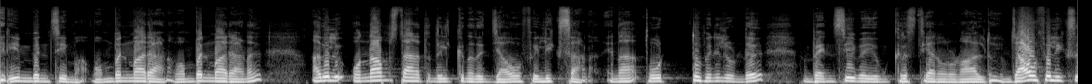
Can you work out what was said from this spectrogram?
Karim Benzema വമ്പന്മാരാണ് വമ്പന്മാരാണ്. അതിൽ ഒന്നാം സ്ഥാനത്ത് നിൽക്കുന്നത് ജാവോ ഫെലിക്സ് ആണ്. എന്നാൽ തൊട്ടു പിന്നിലുണ്ട് ബെൻസീമയും ക്രിസ്ത്യാനോ റൊണാൾഡോയും. ജാവോ ഫെലിക്സ്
